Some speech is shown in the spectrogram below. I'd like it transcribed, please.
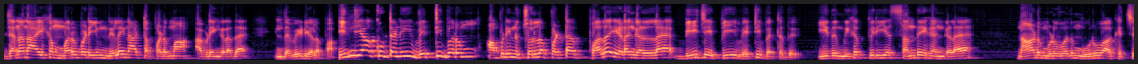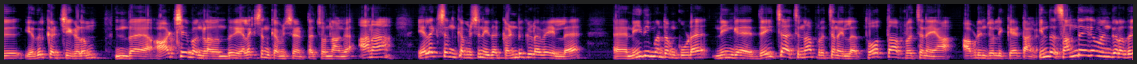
ஜனநாயகம் மறுபடியும் நிலைநாட்டப்படுமா அப்படிங்கிறத இந்த வீடியோல பார்ப்போம் இந்தியா கூட்டணி வெற்றி பெறும் அப்படின்னு சொல்லப்பட்ட பல இடங்கள்ல பிஜேபி வெற்றி பெற்றது. இது மிகப்பெரிய சந்தேகங்களை நாடு முழுவதும் உருவாக்குச்சு. எதிர்க்கட்சிகளும் இந்த ஆட்சேபங்களை வந்து எலெக்ஷன் கமிஷன்கிட்ட சொன்னாங்க. ஆனால் எலெக்ஷன் கமிஷன் இதை கண்டுக்கிடவே இல்லை. நீதிமன்றம் கூட நீங்க ஜெயிச்சாச்சுன்னா பிரச்சனை இல்லை தோத்தா பிரச்சனையா? அப்படின்னு சொல்லி கேட்டாங்க. இந்த சந்தேகம்ங்கிறது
